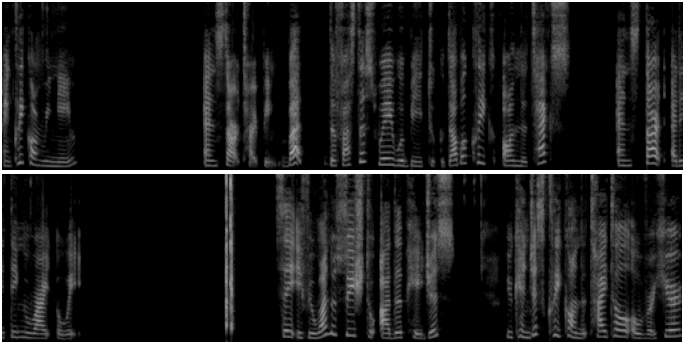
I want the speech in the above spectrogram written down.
and click on rename and start typing. But the fastest way would be to double click on the text and start editing right away. Say if you want to switch to other pages, you can just click on the title over here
